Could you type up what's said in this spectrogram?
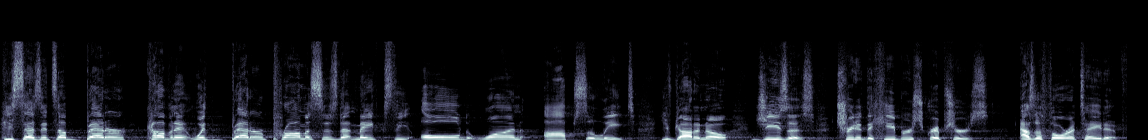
He says it's a better covenant with better promises that makes the old one obsolete. You've got to know, Jesus treated the Hebrew scriptures as authoritative.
